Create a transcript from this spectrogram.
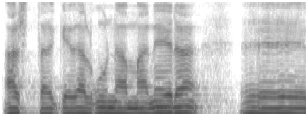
hasta que de alguna manera, eh,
